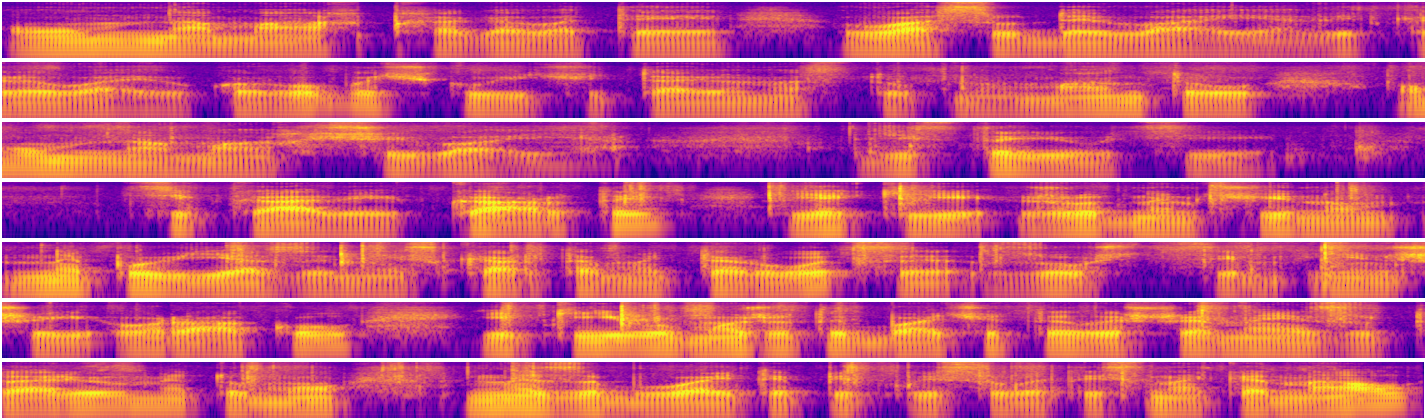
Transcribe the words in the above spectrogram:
Ом Намах Бхагавате Васудевая. Відкриваю коробочку і читаю наступну мантру Ом Намах Шивая. Дістаю ці цікаві карти, які жодним чином не пов'язані з картами Таро. Це зовсім інший оракул, який ви можете бачити лише на езотаріумі. Тому не забувайте підписуватись на канал,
